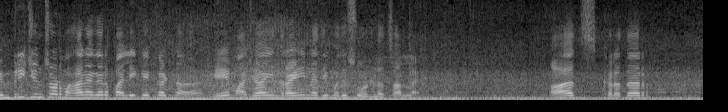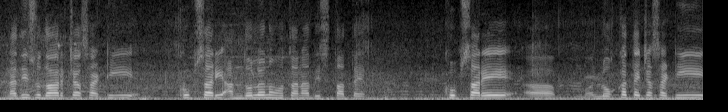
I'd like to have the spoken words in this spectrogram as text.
पिंपरी चिंचवड महानगरपालिकेकडनं हे माझ्या इंद्रायणी नदीमध्ये सोडलं चाललं आहे आज खरं तर नदी सुधारच्यासाठी खूप सारी आंदोलनं होताना दिसतात आहेत खूप सारे लोक त्याच्यासाठी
